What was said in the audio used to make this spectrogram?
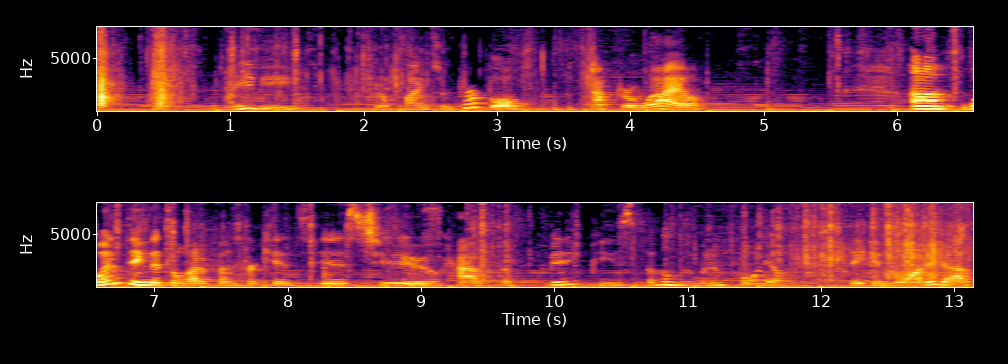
And maybe they'll find some purple after a while. Um, one thing that's a lot of fun for kids is to have a big piece of aluminum foil. They can wad it up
